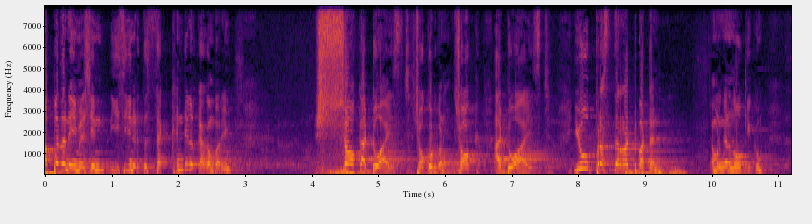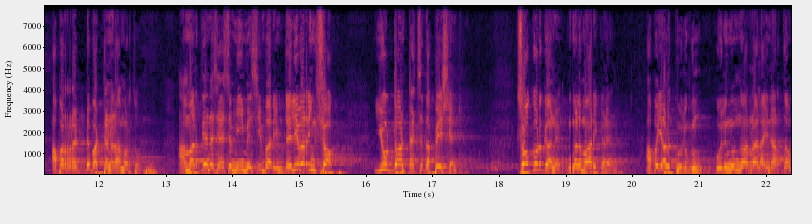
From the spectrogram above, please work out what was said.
അപ്പൊ തന്നെ ഈ മെഷീൻ ഇ സിനെടുത്ത് സെക്കൻഡുകൾക്കകം പറയും ഷോക്ക് അഡ്വൈസ്ഡ് ഷോക്ക് കൊടുക്കണം. Shock advised you press the red button നമ്മളിങ്ങനെ നോക്കിക്കും. അപ്പൊ റെഡ് ബട്ടൺ അമർത്തും അമർത്തിയതിന് ശേഷം ഈ മെഷീൻ പറയും delivering shock you don't touch the patient shock കൊടുക്കാണ് നിങ്ങൾ മാറിക്കണേ. അപ്പൊ ഇയാൾ കുലുങ്ങും. കുലുങ്ങും എന്ന് പറഞ്ഞാൽ അതിന്റെ അർത്ഥം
